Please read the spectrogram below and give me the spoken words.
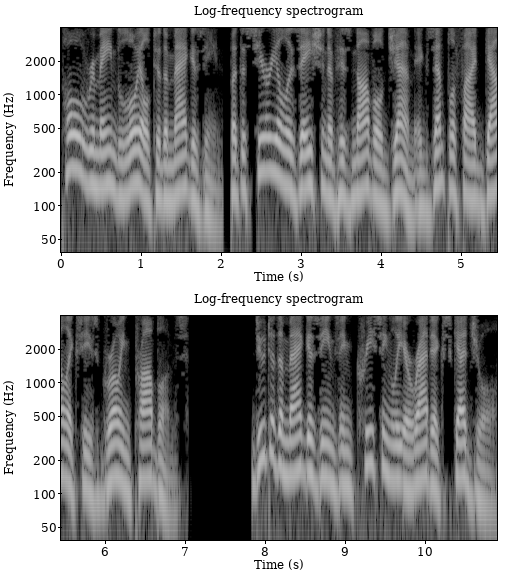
Pohl remained loyal to the magazine, but the serialization of his novel Gem exemplified Galaxy's growing problems. Due to the magazine's increasingly erratic schedule,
